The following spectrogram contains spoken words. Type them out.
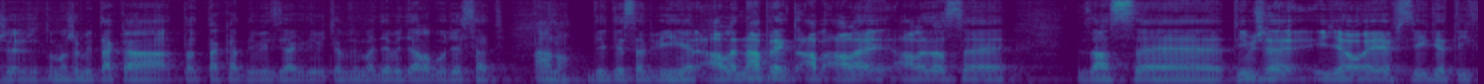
že, že to môže byť taká, tá, taká divízia, kde víťaz by mať 9 alebo 10, Áno. 10 výhier, ale napriek, ale, ale zase, zase tým, že ide o AFC, kde tých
